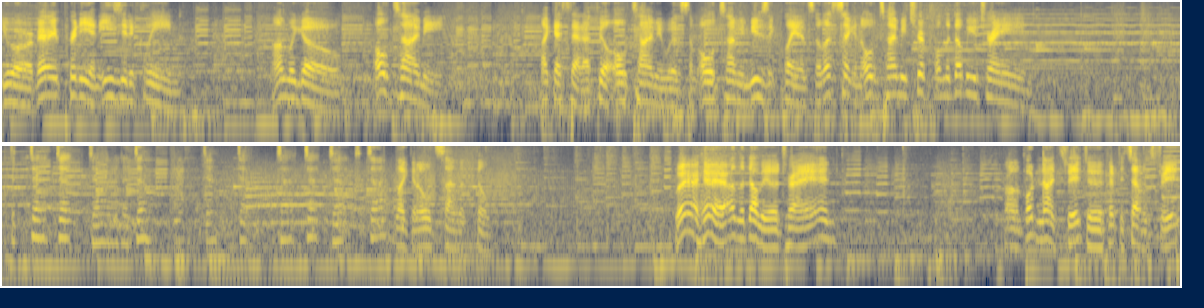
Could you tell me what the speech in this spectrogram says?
You are very pretty and easy to clean. On we go. Old-timey. Like I said, I feel old-timey with some old-timey music playing, so let's take an old-timey trip on the W train. Like an old silent film. We're here on the W train. From 49th Street to 57th Street,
